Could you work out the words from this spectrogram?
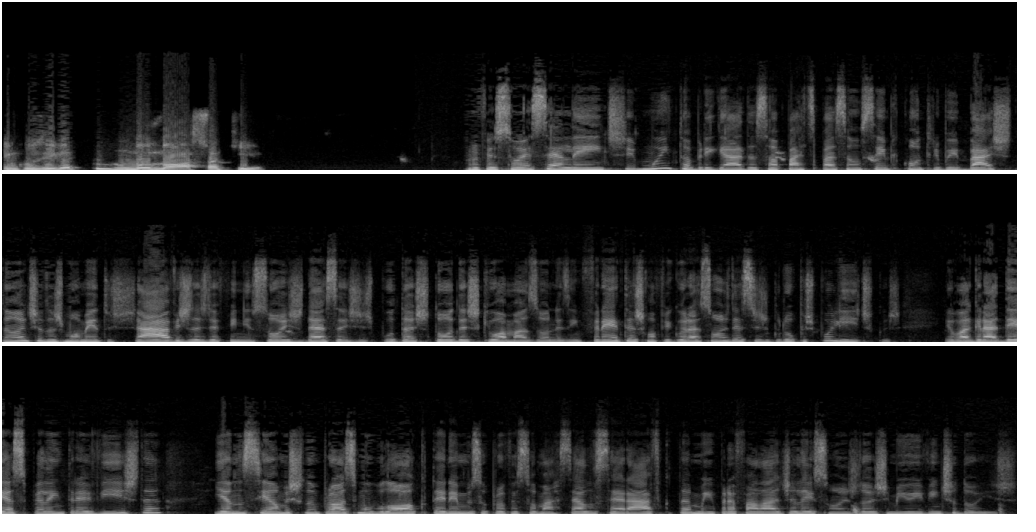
inclusive no nosso aqui. Professor, excelente. Muito obrigada. Sua participação sempre contribui bastante nos momentos chaves das definições dessas disputas todas que o Amazonas enfrenta e as configurações desses grupos políticos. Eu agradeço pela entrevista e anunciamos que no próximo bloco teremos o professor Marcelo Seráfico também para falar de eleições 2022.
